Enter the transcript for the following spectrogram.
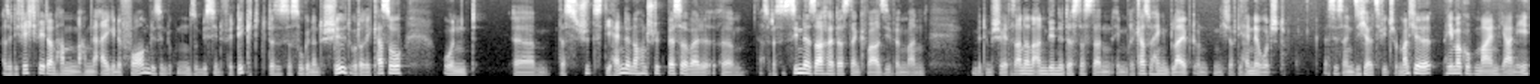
also die Fechtfedern haben, haben eine eigene Form, die sind unten so ein bisschen verdickt. Das ist das sogenannte Schild oder Ricasso. Und ähm, das schützt die Hände noch ein Stück besser, weil ähm, also das ist Sinn der Sache, dass dann quasi, wenn man mit dem Schwert des anderen anbindet, dass das dann im Recasso hängen bleibt und nicht auf die Hände rutscht. Das ist ein Sicherheitsfeature. Und manche HEMA-Gruppen meinen, ja, nee,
